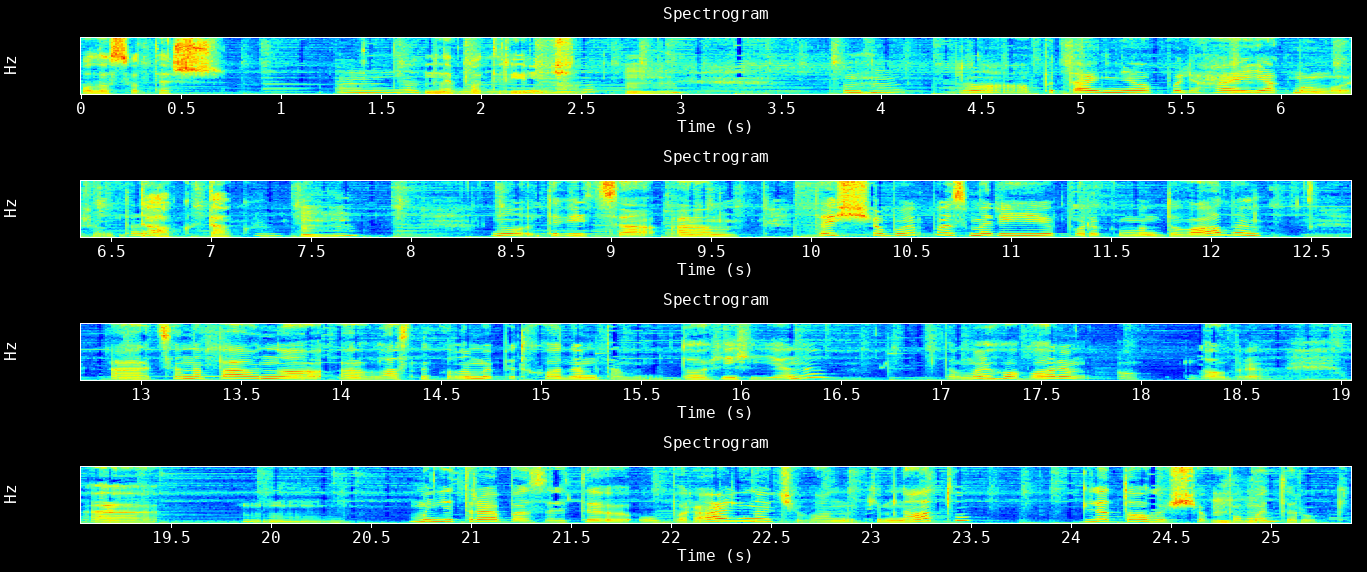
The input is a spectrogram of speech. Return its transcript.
колесо теж Ну, не потрібно. логічно. Угу. Мгм. Ну, а питання полягає, як ми можемо, так? Так, так. Угу. Ну, дивіться, ем, те, що ми б з Марією порекомендували, е, це напевно, е, власне, коли ми підходимо там до гігієни, то ми говоримо: о, добре, е, мені треба зайти у вбиральну чи ванну кімнату для того, щоб Мгм. помити руки.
